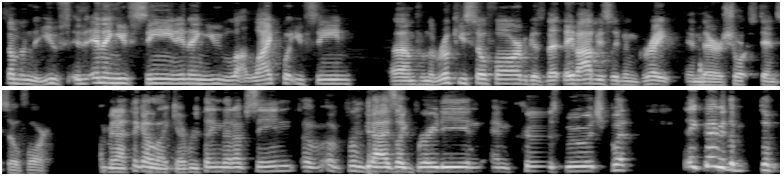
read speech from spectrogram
something that you've is anything you've seen anything you like what you've seen um, from the rookies so far because they've obviously been great in their short stint so far. I mean, I think I like everything that I've seen of, of, from guys like Brady and, and Kris Bubic, but I think maybe the, the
